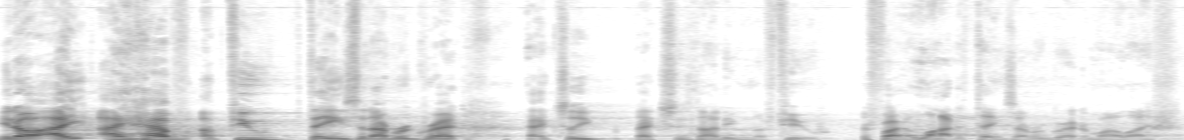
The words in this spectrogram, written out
You know, I, I have a few things that I regret. Actually, actually, it's not even a few. There's probably a lot of things I regret in my life.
